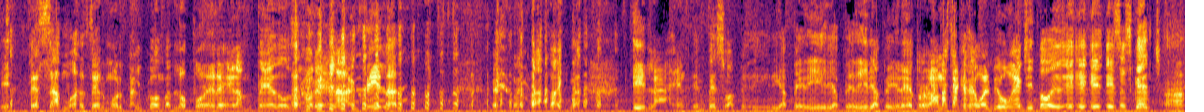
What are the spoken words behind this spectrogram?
Y empezamos a hacer Mortal Kombat. Los poderes eran pedos, olores en las axilas. Y la gente empezó a pedir y a pedir y a pedir y a pedir ese programa hasta que se volvió un éxito e- e- e- ese sketch Ajá.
